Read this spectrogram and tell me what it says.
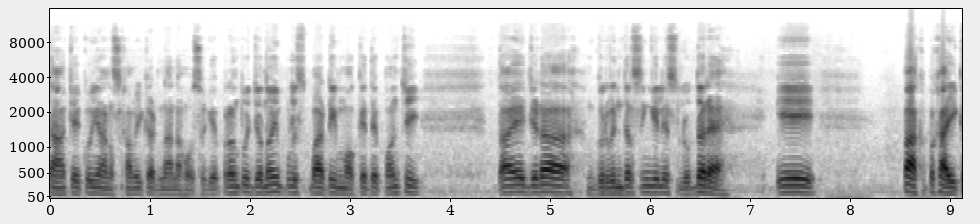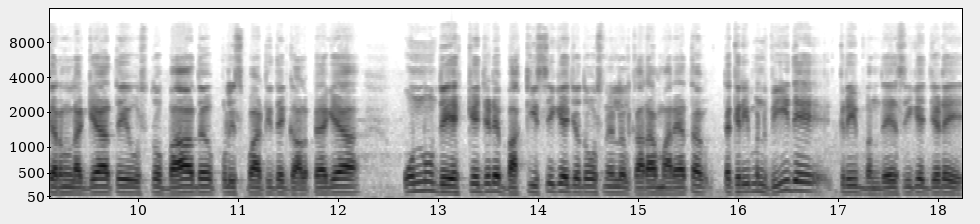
ਤਾਂ ਕਿ ਕੋਈ ਅਣਸਖਾਵੀ ਘਟਨਾ ਨਾ ਹੋ ਸਕੇ। ਪਰੰਤੂ ਜਦੋਂ ਹੀ ਪੁਲਿਸ ਪਾਰਟੀ ਮੌਕੇ ਤੇ ਪਹੁੰਚੀ, ਤਾਂ ਇਹ ਜਿਹੜਾ ਗੁਰਵਿੰਦਰ ਸਿੰਘ ਇਲਿਸ ਲੁੱਦਰ ਹੈ, ਇਹ ਭੱਖ ਭਖਾਈ ਕਰਨ ਲੱਗ ਗਿਆ ਤੇ ਉਸ ਤੋਂ ਬਾਅਦ ਪੁਲਿਸ ਪਾਰਟੀ ਦੇ ਗਲ ਪੈ ਗਿਆ। ਉਹਨੂੰ ਦੇਖ ਕੇ ਜਿਹੜੇ ਬਾਕੀ ਸੀਗੇ, ਜਦੋਂ ਉਸਨੇ ਲਲਕਾਰਾ ਮਾਰਿਆ ਤਾਂ ਤਕਰੀਬਨ 20 ਦੇ ਕਰੀਬ ਬੰਦੇ ਸੀਗੇ ਜਿਹੜੇ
